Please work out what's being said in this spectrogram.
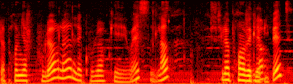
la première couleur là, la couleur qui est ouais, c'est là. Tu la prends avec la pipette.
